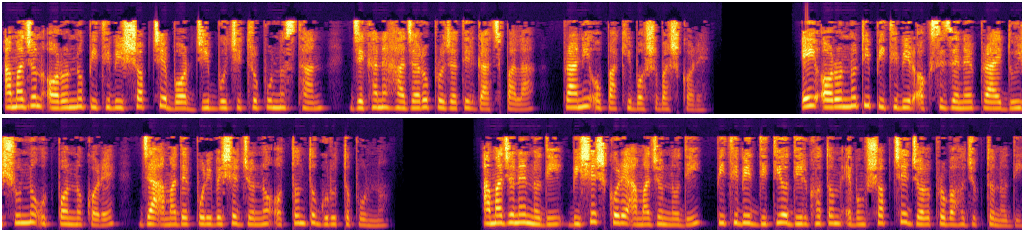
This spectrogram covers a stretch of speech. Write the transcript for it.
আমাজন অরণ্য পৃথিবীর সবচেয়ে বড় জীববৈচিত্র্যপূর্ণ স্থান, যেখানে হাজারো প্রজাতির গাছপালা প্রাণী ও পাখি বসবাস করে। এই অরণ্যটি পৃথিবীর অক্সিজেনের প্রায় দুই শূন্য উৎপন্ন করে, যা আমাদের পরিবেশের জন্য অত্যন্ত গুরুত্বপূর্ণ। আমাজনের নদী, বিশেষ করে আমাজন নদী, পৃথিবীর দ্বিতীয় দীর্ঘতম এবং সবচেয়ে জলপ্রবাহযুক্ত নদী।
